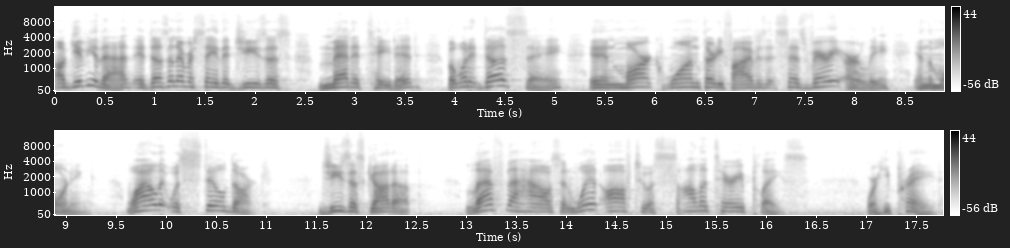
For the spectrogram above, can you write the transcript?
I'll give you that. It doesn't ever say that Jesus meditated, but what it does say in Mark 1:35 is it says very early in the morning, while it was still dark, Jesus got up, left the house, and went off to a solitary place where he prayed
